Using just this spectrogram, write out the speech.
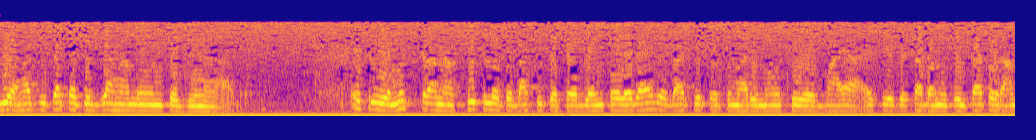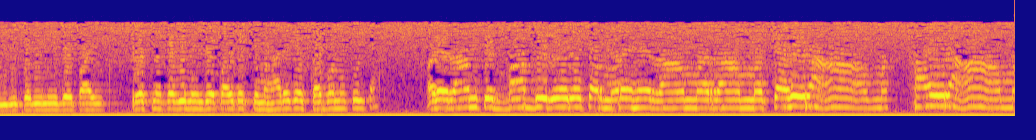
ये हकीकत है कि जहाँ में उनको जीना आ गया। इसलिए मुस्कुराना सीख लो तो बाकी के प्रॉब्लम सोल्व हो जाएँगे। बाकी तो तुम्हारी मौसी और माया ऐसी कि सब अनुकूलता तो राम जी को भी नहीं दे पाई। कृष्ण को भी नहीं दे पाई तो तुम्हारे को सब अनुकूलता? अरे राम के बाप भी रो रो कर मरे हैं। राम राम, कहे राम, हाय राम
